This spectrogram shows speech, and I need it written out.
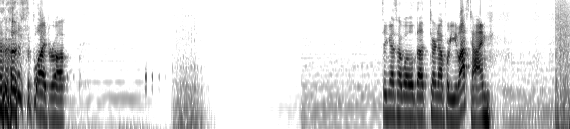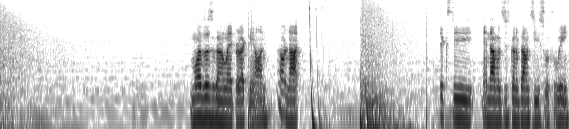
Another supply drop. Seeing as how well that turned out for you last time. One of those is gonna land directly on. Or not. 60, and that one's just gonna bounce uselessly.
